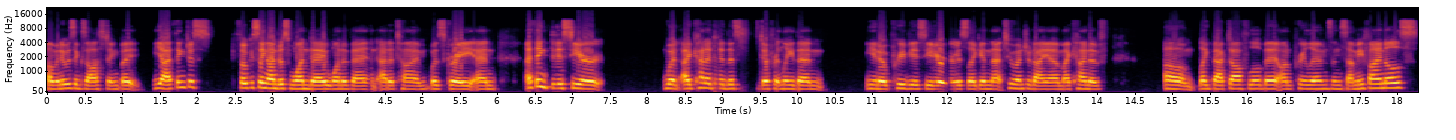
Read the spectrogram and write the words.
Um, and it was exhausting. But yeah, I think just focusing on just one day, one event at a time was great. And I think this year, what I kind of did this differently than, you know, previous years, like in that 200 IM, I kind of um like backed off a little bit on prelims and semifinals,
